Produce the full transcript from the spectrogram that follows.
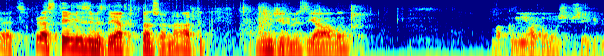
Evet, biraz temizliğimizi de yaptıktan sonra artık zincirimiz yağlı bakımı yapılmış bir şekilde.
